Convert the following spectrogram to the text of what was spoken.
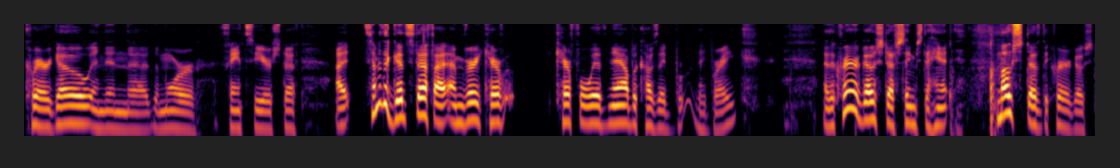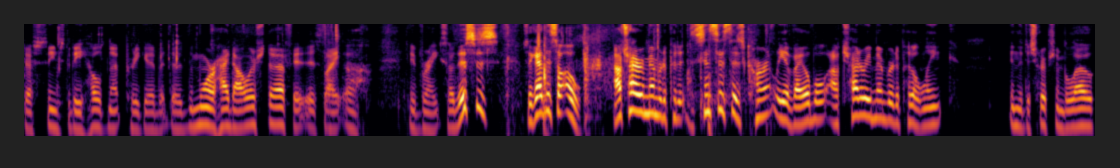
Carrera Go, and then the the more fancier stuff. I some of the good stuff I, am very careful careful with now because they they break. Now the Carrera Go stuff seems to ha- most of the Carrera Go stuff seems to be holding up pretty good, but the the more high dollar stuff, it, it's like oh it breaks. So this is, so I got this, oh, I'll try to remember to put it, since this is currently available, I'll try to remember to put a link in the description below.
